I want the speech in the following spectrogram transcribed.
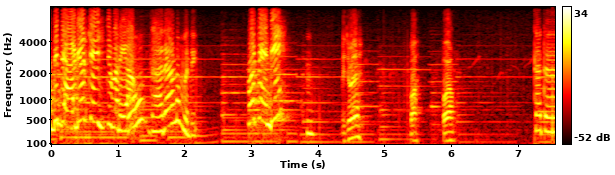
അത് ഡാഡിയോ ചോദിച്ചിട്ട് ഓ പറയാം ധാരാളം മതി. പോട്ടെ ആന്റി. ബിജുവേ വാ പോകാം. ടാറ്റാ.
